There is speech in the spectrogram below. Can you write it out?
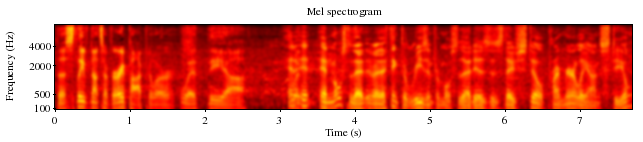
The sleeve nuts are very popular with the. Uh, And, with- and, and most of that, I think the reason for most of that is, is they're still primarily on steel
